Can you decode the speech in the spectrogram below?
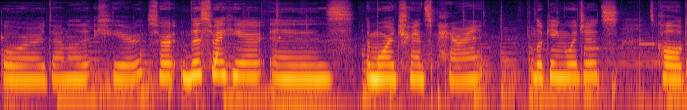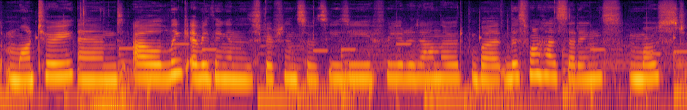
or download it here. So this right here is the more transparent looking widgets It's called Monterey, and I'll link everything in the description so it's easy for you to download. But this one has settings. Most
